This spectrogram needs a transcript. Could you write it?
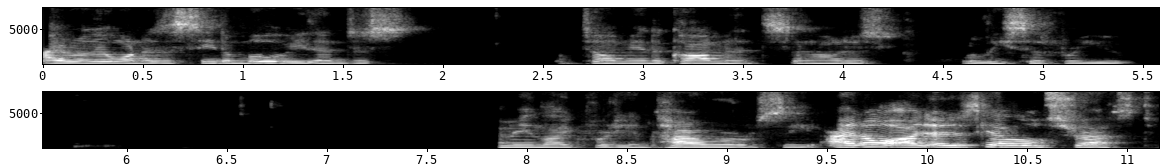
I really wanted to see the movie," then just tell me in the comments, and I'll just release it for you. I mean, like for the entire world to see. I know. I, I just get a little stressed.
